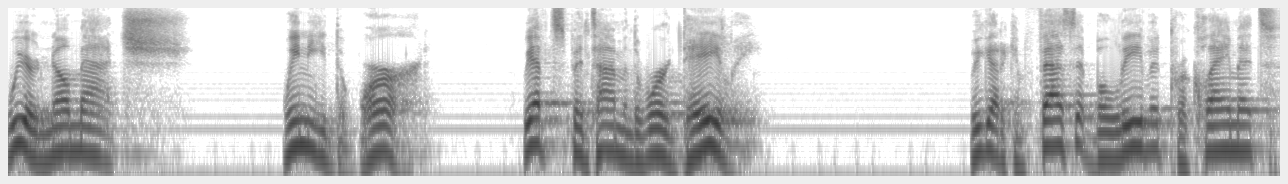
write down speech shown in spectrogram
We are no match. We need the Word. We have to spend time in the Word daily. We got to confess it, believe it, proclaim it,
